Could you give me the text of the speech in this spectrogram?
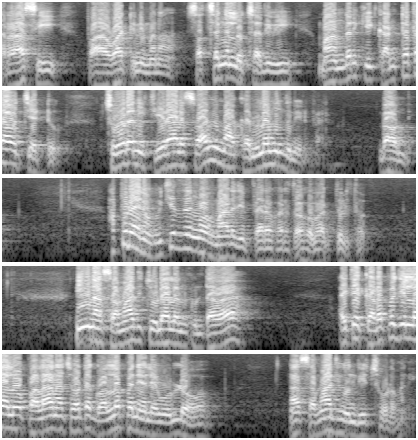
రాసి వాటిని మన సత్సంగంలో చదివి మా అందరికీ కంటతా వచ్చేట్టు చూడని చీరాల స్వామి మా కనుల ముందు నిలిపారు. బాగుంది. అప్పుడు ఆయన విచిత్రంగా ఒక మాట చెప్పారు ఒకరితో ఒక భక్తుడితో. నీవు నా సమాధి చూడాలనుకుంటావా? అయితే కడప జిల్లాలో పలానా చోట గొల్లపని అనే ఊళ్ళో నా సమాధి ఉంది చూడమని.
